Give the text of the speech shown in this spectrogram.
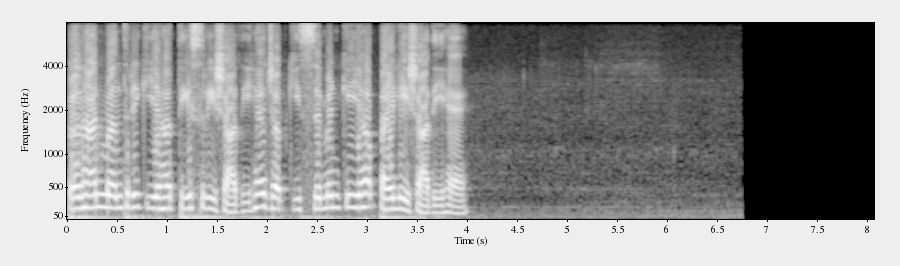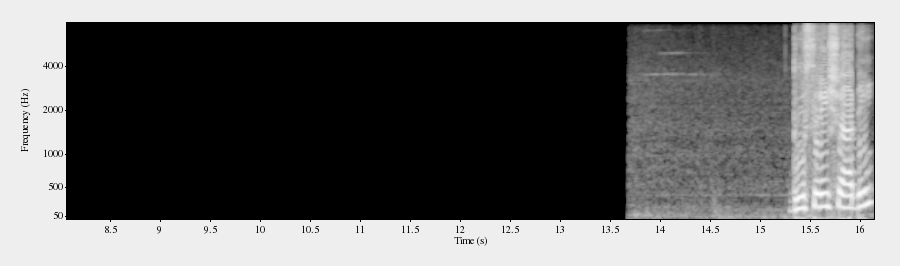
प्रधानमंत्री की यह तीसरी शादी है, जबकि सिमन की यह पहली शादी है। दूसरी शादी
